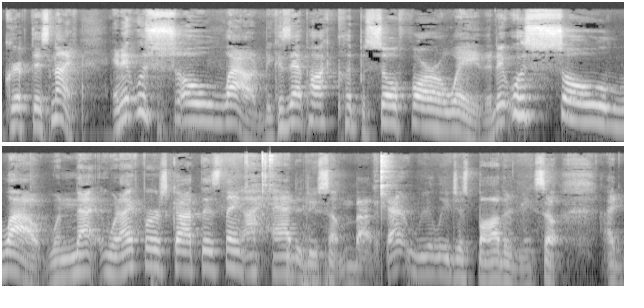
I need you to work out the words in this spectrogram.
grip this knife. And it was so loud because that pocket clip was so far away that it was so loud. When that when I first got this thing, I had to do something about it. That really just bothered me. So I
